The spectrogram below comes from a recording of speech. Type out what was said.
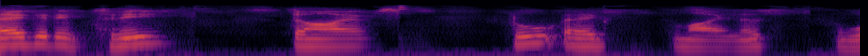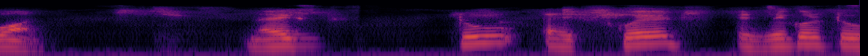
negative 3 times 2x minus 1 next 2x squared is equal to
